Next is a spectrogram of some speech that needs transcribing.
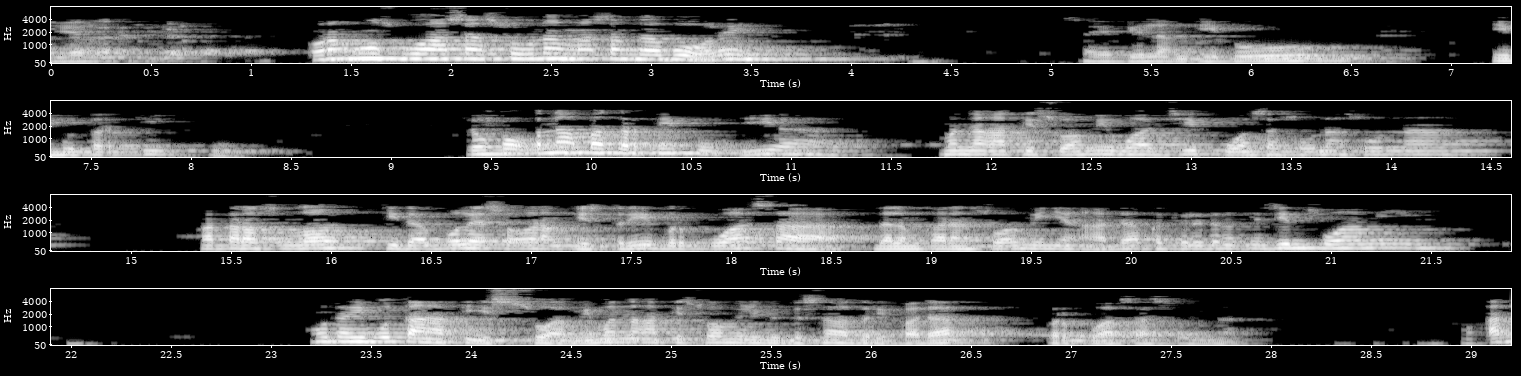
Ya. Orang mau puasa sunnah masa nggak boleh? Saya bilang ibu, ibu tertipu. Loh kok kenapa tertipu? Iya, menaati suami wajib puasa sunnah sunnah. Kata Rasulullah, tidak boleh seorang istri berpuasa dalam keadaan suaminya ada kecuali dengan izin suami. Udah ibu taati suami, menaati suami lebih besar daripada berpuasa sunnah. Kan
